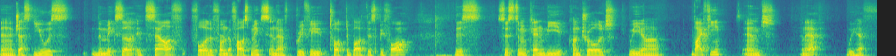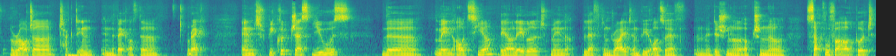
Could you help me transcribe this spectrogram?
uh, just use the mixer itself for the front of house mix. And I've briefly talked about this before. This system can be controlled via Wi-Fi and an app. We have a router tucked in in the back of the rack and we could just use the main outs here. They are labeled main left and right and we also have an additional optional subwoofer output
